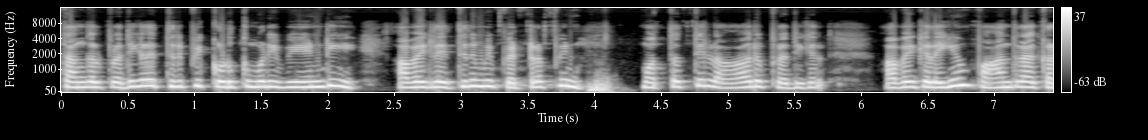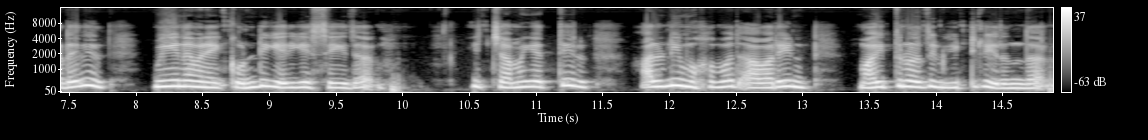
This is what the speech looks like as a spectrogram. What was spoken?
தங்கள் பிரதிகளை திருப்பி கொடுக்கும்படி வேண்டி அவைகளை திரும்பி பெற்ற பின் மொத்தத்தில் ஆறு பிரதிகள். அவைகளையும் பாந்திரா கடலில் மீனவனை கொண்டு எரிய செய்தார். இச்சமயத்தில் அல்லி முகமது அவரின் மைத்துனரது வீட்டில் இருந்தார்.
